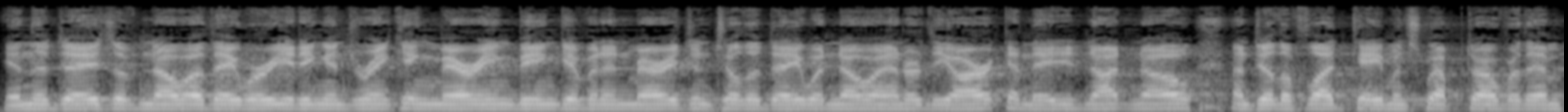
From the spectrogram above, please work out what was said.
in the days of Noah, they were eating and drinking, marrying, being given in marriage until the day when Noah entered the ark, and they did not know until the flood came and swept over them.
